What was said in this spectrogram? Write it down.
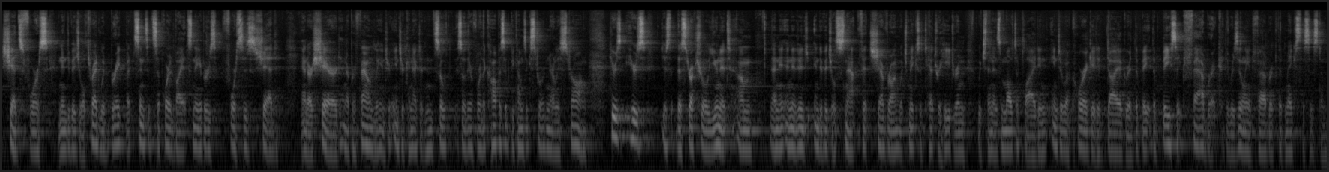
sheds force, an individual thread would break, but since it's supported by its neighbors, forces shed and are shared and are profoundly inter interconnected. And so, so therefore, the composite becomes extraordinarily strong. Here's, here's just the structural unit. Um, an, an, individual snap fit chevron, which makes a tetrahedron, which then is multiplied in, into a corrugated diagrid, the, ba the basic fabric, the resilient fabric that makes the system.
